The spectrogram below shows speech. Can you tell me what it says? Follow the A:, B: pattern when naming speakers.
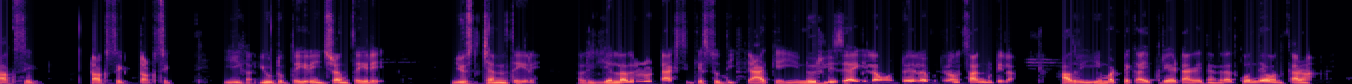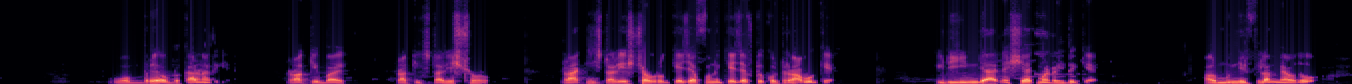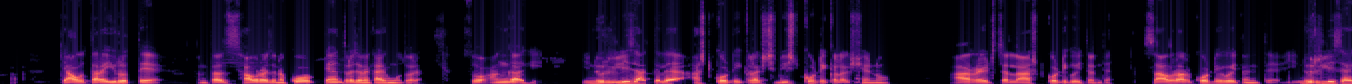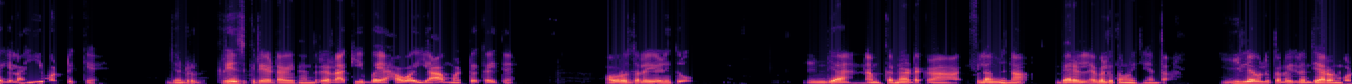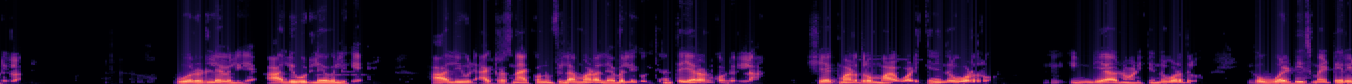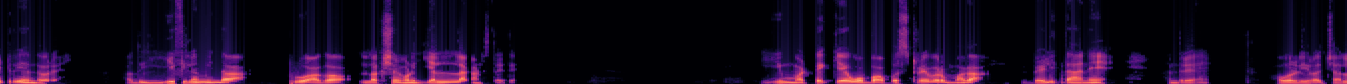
A: Toxic toxic toxic. ಈಗ YouTube ತೆಗಿರಿ Instagram ತೆಗಿರಿ ನ್ಯೂಸ್ ಚಾನಲ್ ತೆಗಿರಿ. ಅದ್ರ ಎಲ್ಲದರಲ್ಲೂ ಟ್ಯಾಕ್ಸಿಗೆ ಸುದ್ದಿ. ಯಾಕೆ? ಇನ್ನೂ ರಿಲೀಸೇ ಆಗಿಲ್ಲ, ಒಂದು ಟ್ರೈಲರ್ ಬಿಟ್ಟಿಲ್ಲ ಒಂದು ಸಾಂಗ್ ಬಿಟ್ಟಿಲ್ಲ. ಆದ್ರೂ ಈ ಮಟ್ಟಕ್ಕೆ ಐಪ್ ಕ್ರಿಯೇಟ್ ಆಗೈತೆ ಅಂದರೆ ಅದಕ್ಕೆ ಒಂದೇ ಕಾರಣ. ಒಬ್ಬರೇ ಒಬ್ರು ಕಾರಣ ಅದಕ್ಕೆ Rocky boy rocking star Yash ಅವರು. ರಾಕಿಂಗ್ ಸ್ಟಾರ್ ಯಶ್ ಅವರು K G F one K G F two ಕೊಟ್ಟರು ಅವಕ್ಕೆ ಇಡೀ ಇಂಡಿಯಾನೇ ಶೇಕ್ ಮಾಡ್ರಿ ಇದಕ್ಕೆ. ಅವ್ರ ಮುಂದಿನ ಫಿಲಮ್ ಯಾವುದು? ಯಾವ ಥರ ಇರುತ್ತೆ? ಅಂತ ಸಾವಿರ ಜನ, ಕೋಟ್ಯಾಂತರ ಜನ ಕಾಯ್ಕೊಂಬುತ್ತವ್ರೆ ಸೊ ಹಂಗಾಗಿ ಇನ್ನು ರಿಲೀಸ್ ಆಗ್ದಲೇ ಅಷ್ಟು ಕೋಟಿ ಕಲೆಕ್ಷನ್ ಇಷ್ಟು ಕೋಟಿ ಕಲೆಕ್ಷನು ಆ ರೈಟ್ಸ್ ಎಲ್ಲ ಅಷ್ಟು ಕೋಟಿಗೆ ಹೋಯ್ತಂತೆ. ಸಾವಿರಾರು ಕೋಟಿಗೆ ಹೋಯ್ತಂತೆ. ಇನ್ನು ರಿಲೀಸ್ ಆಗಿಲ್ಲ. ಈ ಮಟ್ಟಕ್ಕೆ ಜನರು ಕ್ರೇಜ್ ಕ್ರಿಯೇಟ್ ಆಗೈತೆ ಅಂದರೆ ರಾಕಿ ಬೈ ಹವಾ ಯಾವ ಮಟ್ಟಕ್ಕೆ ಐತೆ? ಅವರೊಂದ್ಸಲ ಹೇಳಿದ್ರು ಇಂಡಿಯಾ ನಮ್ಮ ಕರ್ನಾಟಕ ಫಿಲಮ್ಸ್ನ ಬೇರೆ ಲೆವೆಲ್ಗೆ ತೊಗೊಂಡೋಗ್ತೀನಿ ಅಂತ. ಈ ಲೆವೆಲ್ಗೆ ತೊಗೊಂಡಿದ್ದೀನಿ ಅಂತ ಯಾರು ಅನ್ಕೊಂಡಿಲ್ಲ. ವರ್ಲ್ಡ್ ಲೆವೆಲ್ಗೆ ಹಾಲಿವುಡ್ ಲೆವೆಲ್ಗೆ ಹಾಲಿವುಡ್ ಆ್ಯಕ್ಟ್ರಸ್ನ ಹಾಕೊಂಡು ಫಿಲಮ್ ಮಾಡೋ ಲೆವೆಲ್ಗೆ ಹೋಗ್ತೀನಿ ಅಂತ ಯಾರು ಅನ್ಕೊಂಡಿರಲಿಲ್ಲ. ಶೇಕ್ ಮಾಡಿದ್ರು, ಮಾ, ಹೊಡಿತೀನಿ ಅಂದ್ರೆ ಓಡಿದ್ರು ಇಂಡಿಯಾ ಹೊಡಿತೀನಿ ಅಂದ್ರೆ ಓಡಿದ್ರು ಈಗ ವರ್ಲ್ಡ್ ಈಸ್ ಮೈ ಟೆರಿಟರಿ ಅಂದವ್ರೆ, ಅದು ಈ ಫಿಲಮಿಂದ ಪ್ರೂವ್ ಆಗೋ ಲಕ್ಷಣಗಳು ಎಲ್ಲ ಕಾಣಿಸ್ತೈತೆ ಈ ಮಟ್ಟಕ್ಕೆ ಒಬ್ಬ ಬಸ್ ಡ್ರೈವರ್ ಮಗ ಬೆಳಿತಾನೆ ಅಂದರೆ ಅವರಲ್ಲಿರೋ ಛಲ,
